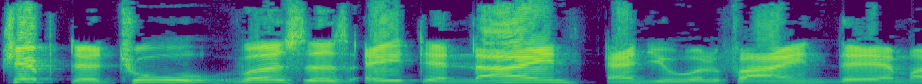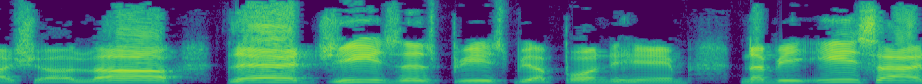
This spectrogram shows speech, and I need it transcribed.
chapter 2, verses 8 and 9, and you will find there, mashallah, that Jesus, peace be upon him, Nabi Isa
